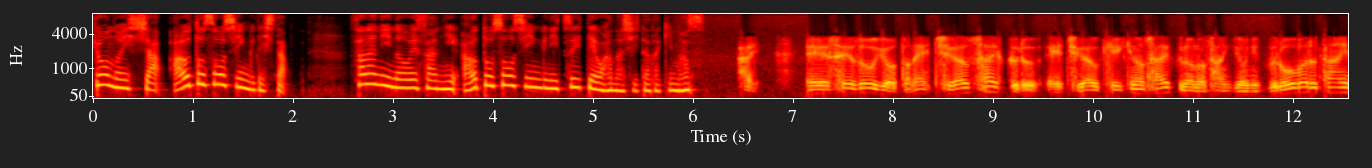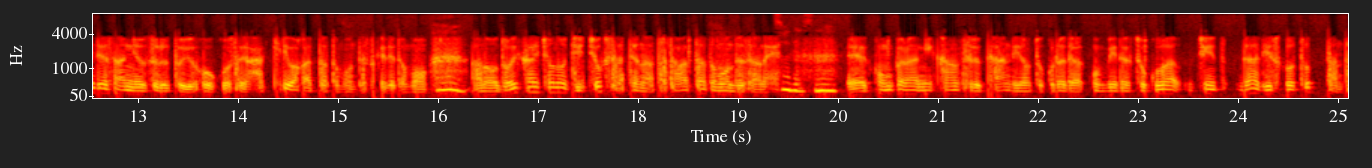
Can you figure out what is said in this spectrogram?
今日の一社、アウトソーシングでした。さらに井上さんにアウトソーシングについてお話しいただきます。はい。えー、製造業とね、違うサイクル、えー、違う景気のサイクルの産業にグローバル単位で参入するという方向性がはっきり分かったと思うんですけれども、はい、あの、土井会長の実直さっていうのは伝わったと思うんですよね。そうですね。えー、コンプラに関する管理のところではコンビニでそこはうちがリスクを取ったんで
